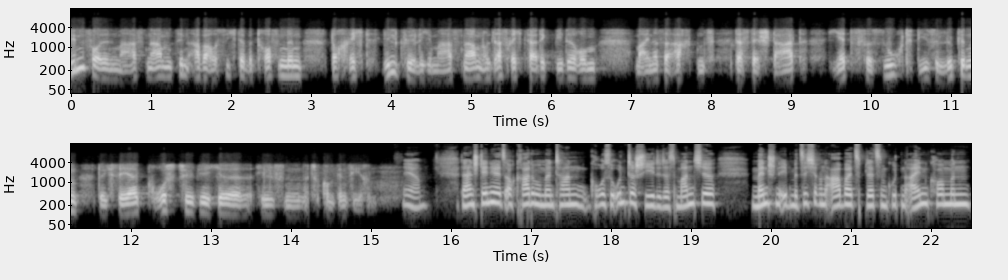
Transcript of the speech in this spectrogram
sinnvollen Maßnahmen sind aber aus Sicht der Betroffenen doch recht willkürliche Maßnahmen. Und das rechtfertigt wiederum meines Erachtens, dass der Staat jetzt versucht, diese Lücken durch sehr großzügige Hilfen zu kompensieren. Ja, da entstehen ja jetzt auch gerade momentan große Unterschiede, dass manche Menschen eben mit sicheren Arbeitsplätzen, guten Einkommen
